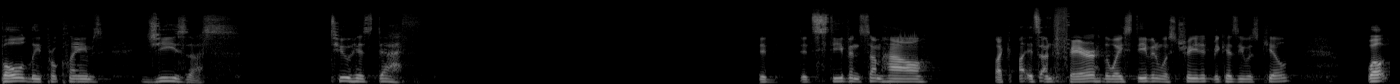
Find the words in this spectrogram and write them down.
boldly proclaims Jesus to his death. Did, did Stephen somehow, like, uh, it's unfair the way Stephen was treated because he was killed? Well,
